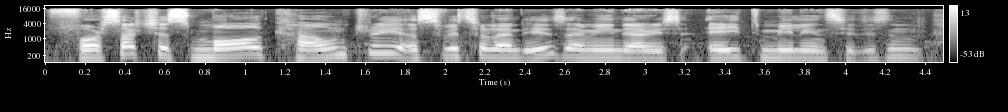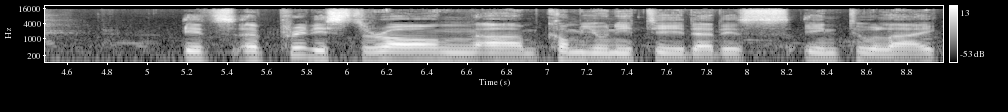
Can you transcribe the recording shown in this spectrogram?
for such a small country as Switzerland is, I mean, there is 8 million citizens. it's a pretty strong um, community that is into like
